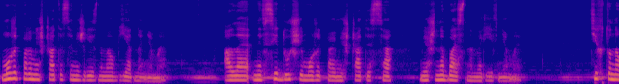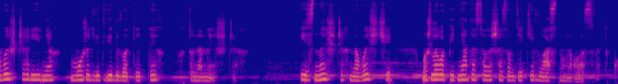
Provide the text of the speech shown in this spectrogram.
можуть переміщатися між різними об'єднаннями, але не всі душі можуть переміщатися між небесними рівнями. Ті, хто на вищих рівнях, можуть відвідувати тих, хто на нижчих. І з нижчих на вищі можливо піднятися лише завдяки власному розвитку.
